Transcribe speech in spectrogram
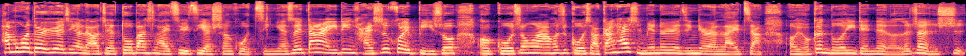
他们会对于月经的了解多半是来自于自己的生活经验，所以当然一定还是会比说呃国中啊或是国小刚开始面对月经的人来讲，呃有更多一点点的认识，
